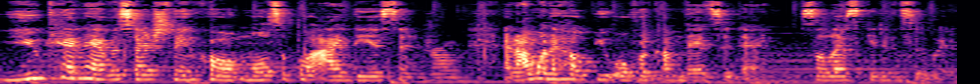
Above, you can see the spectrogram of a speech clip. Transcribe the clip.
you can have a such thing called multiple idea syndrome. And I want to help you overcome that today. So let's get into it.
